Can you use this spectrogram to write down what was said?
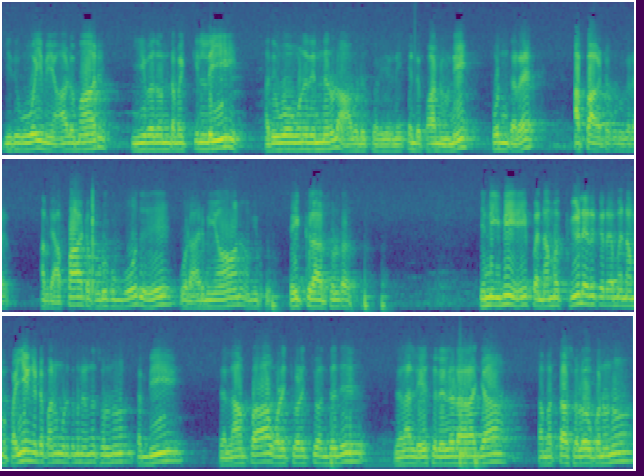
இது ஓய்மை ஆளுமாறு உனது அதுவோ உனதென்னருள் ஆவடுத்துறையனே என்று பாடினே பொன் தர அப்பா கிட்ட கொடுக்குறார். அப்படி அப்பா கிட்ட கொடுக்கும்போது ஒரு அருமையான அமைப்பு. ஜெயிக்கிறார் சொல்றார். என்னைக்குமே இப்ப நம்ம கீழே இருக்கிற நம்ம- நம்ம பையன்கிட்ட பணம் கொடுத்தோம்னு என்ன சொல்லணும்? தம்பி இதெல்லாம்ப்பா உழைச்சி உழைச்சி வந்தது. இதெல்லாம் லேசில் இல்லடா ராஜா. சமத்தா செலவு பண்ணணும்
